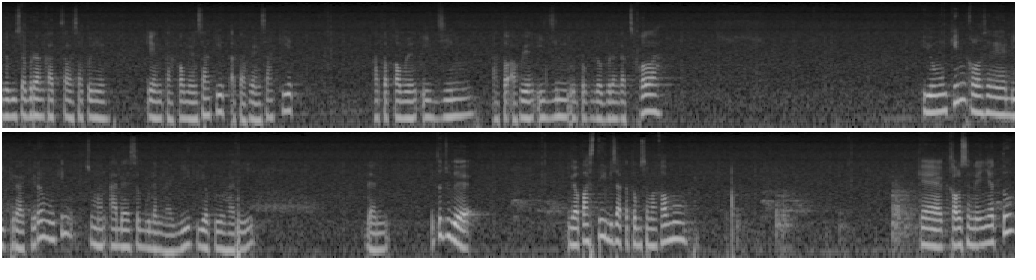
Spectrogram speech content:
nggak bisa berangkat salah satunya. Kayak entah kamu yang sakit atau aku yang sakit atau kamu yang izin atau aku yang izin untuk gak berangkat sekolah ya mungkin kalau saya dikira-kira mungkin cuman ada sebulan lagi 30 hari. Dan itu juga nggak pasti bisa ketemu sama kamu. Kayak kalau seandainya tuh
